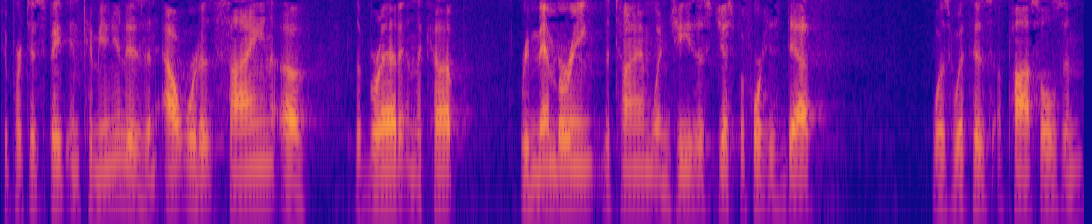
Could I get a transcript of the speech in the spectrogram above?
to participate in communion. It is an outward sign of the bread and the cup, remembering the time when Jesus, just before his death, was with his apostles and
